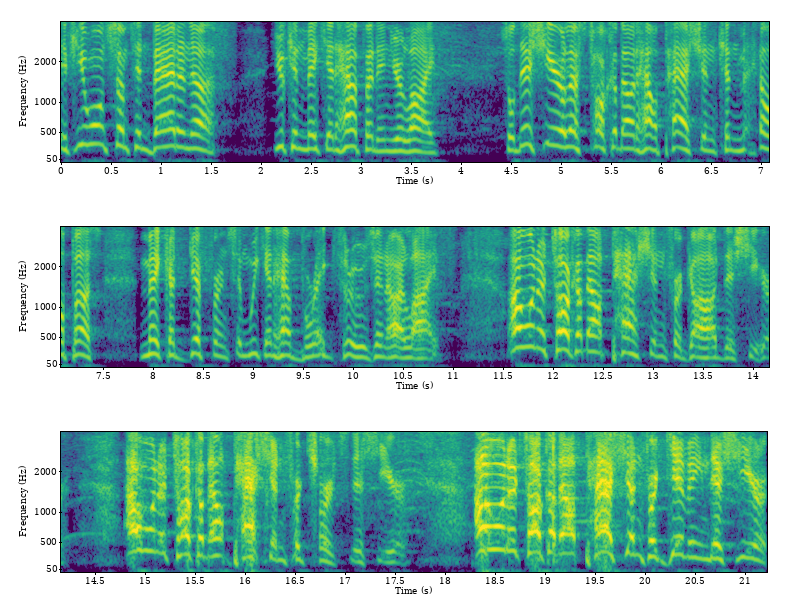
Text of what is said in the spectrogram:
If you want something bad enough, you can make it happen in your life. So, this year, let's talk about how passion can help us make a difference and we can have breakthroughs in our life. I want to talk about passion for God this year. I want to talk about passion for church this year. I want to talk about passion for giving this year,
